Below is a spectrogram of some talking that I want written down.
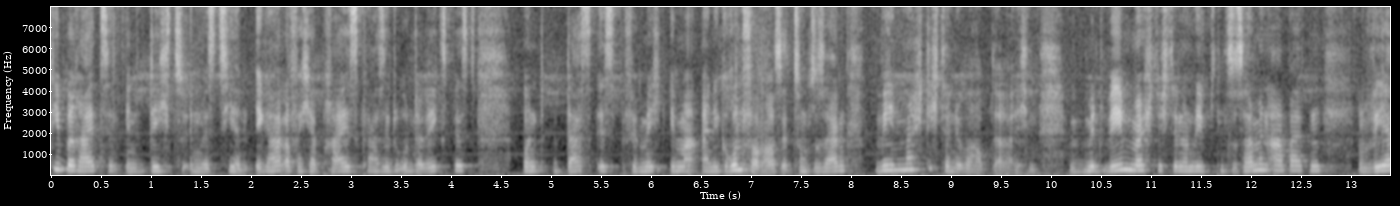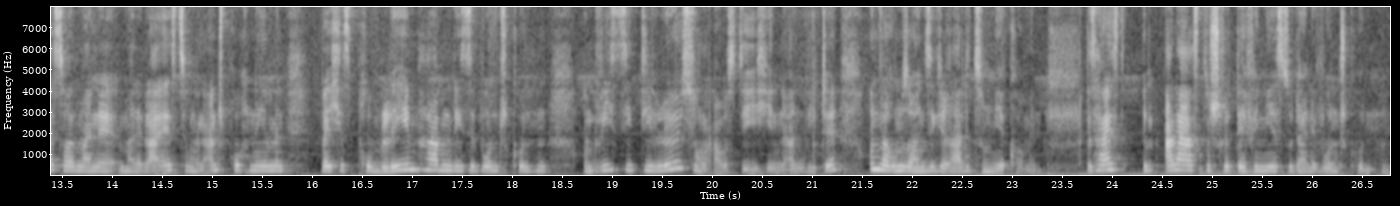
die bereit sind, in dich zu investieren, egal auf welcher Preisklasse du unterwegs bist. Und das ist für mich immer eine Grundvoraussetzung zu sagen, wen möchte ich denn überhaupt erreichen? Mit wem möchte ich denn am liebsten zusammenarbeiten? Wer soll meine, meine Leistung in Anspruch nehmen? Welches Problem haben diese Wunschkunden? Und wie sieht die Lösung aus, die ich ihnen anbiete? Und warum sollen sie gerade zu mir kommen? Das heißt, im allerersten Schritt definierst du deine Wunschkunden.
